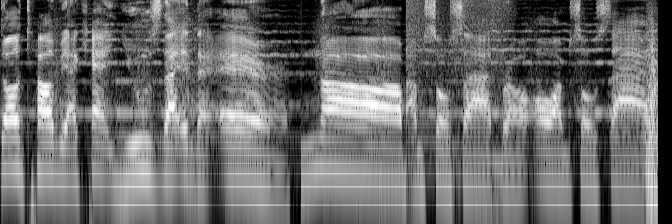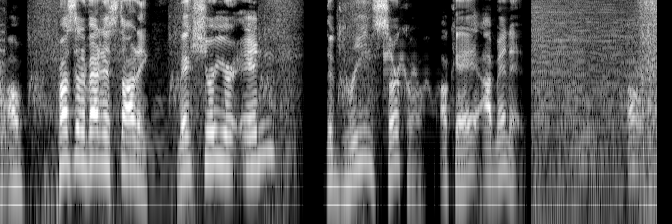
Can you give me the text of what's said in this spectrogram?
Don't tell me I can't use that in the air. Nah. I'm so sad, bro. Oh, I'm so sad. Um, present event is starting. Make sure you're in the green circle. Okay, I'm in it. Oh. Oh.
